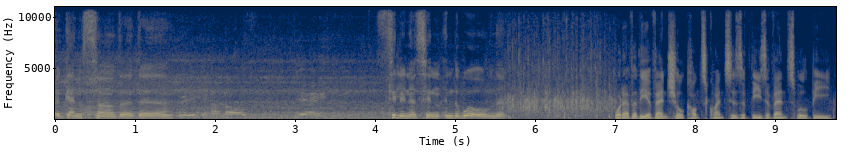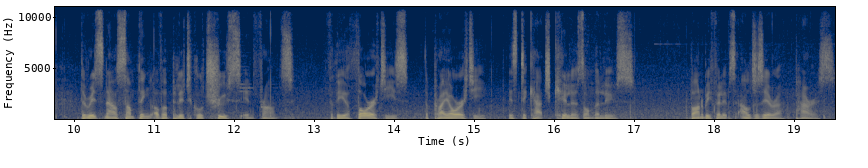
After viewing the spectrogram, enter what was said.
against the, the silliness in, in the world. Whatever the eventual consequences of these events will be, there is now something of a political truce in France. For the authorities, the priority is to catch killers on the loose. Barnaby Phillips, Al Jazeera, Paris.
